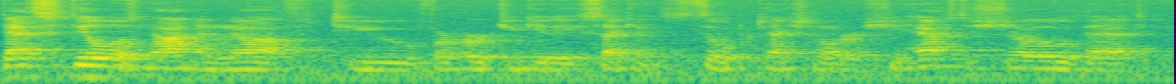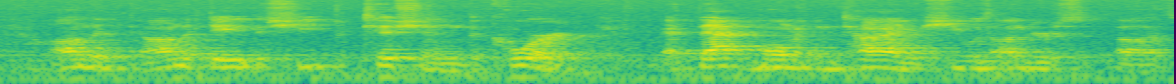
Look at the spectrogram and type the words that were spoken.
that still is not enough to, for her to get a second civil protection order. She has to show that on the, on the date that she petitioned the court, at that moment in time, she was under, uh,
